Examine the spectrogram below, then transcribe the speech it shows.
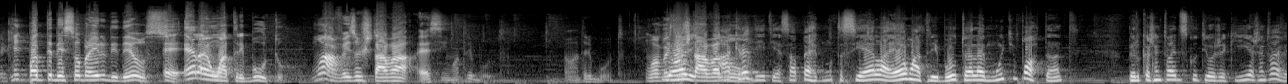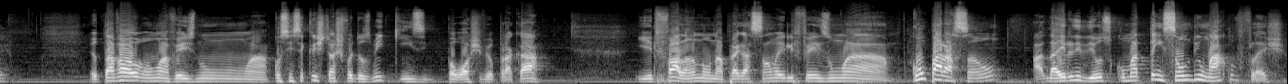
O que a gente pode entender sobre a ira de Deus? É, ela é um atributo? Uma vez eu estava. É sim, um atributo. É um atributo. Uma vez eu estava no. acredite, essa pergunta, se ela é um atributo, ela é muito importante. Pelo que a gente vai discutir hoje aqui, a gente vai ver. Eu tava uma vez numa consciência cristã, acho que foi 2015, Paul Walsh veio pra cá. E ele falando na pregação, ele fez uma comparação da ira de Deus com uma tensão de um arco de flecha.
